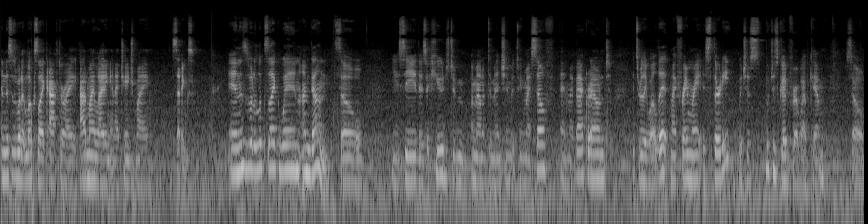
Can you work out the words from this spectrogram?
And this is what it looks like after I add my lighting and I change my settings. And this is what it looks like when I'm done. So you see there's a huge amount of dimension between myself and my background. It's really well lit. My frame rate is 30, which is which is good for a webcam. So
